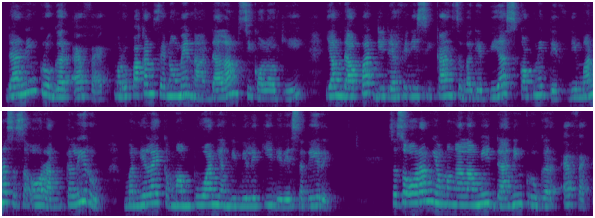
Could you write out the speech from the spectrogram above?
Dunning-Kruger Effect merupakan fenomena dalam psikologi yang dapat didefinisikan sebagai bias kognitif di mana seseorang keliru menilai kemampuan yang dimiliki diri sendiri. Seseorang yang mengalami Dunning-Kruger Effect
